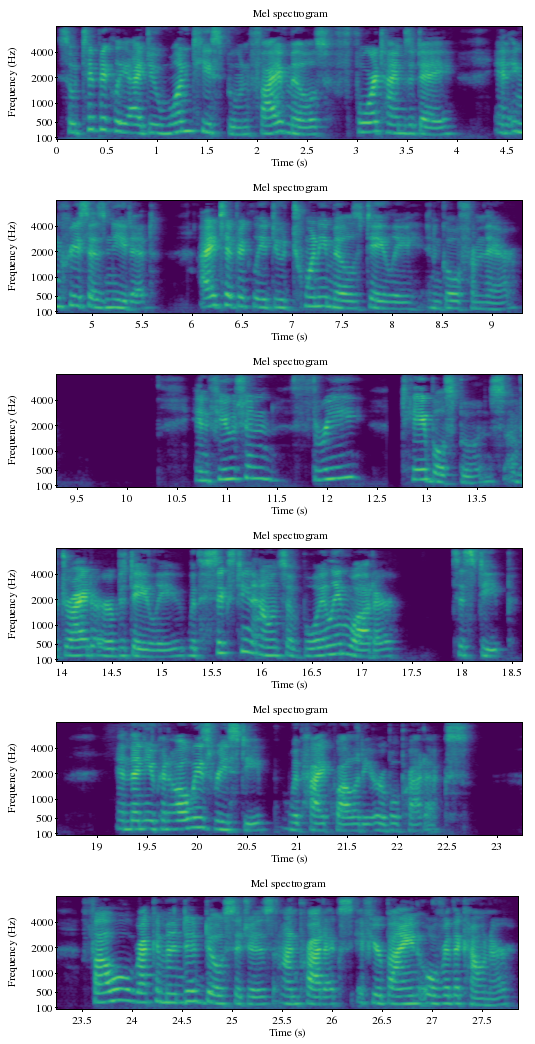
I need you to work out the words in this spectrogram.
So typically I do one teaspoon, five mils, four times a day and increase as needed. I typically do 20 mils daily and go from there. Infusion three tablespoons of dried herbs daily with 16 ounce of boiling water to steep, and then you can always resteep with high quality herbal products. Follow recommended dosages on products if you're buying over the counter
